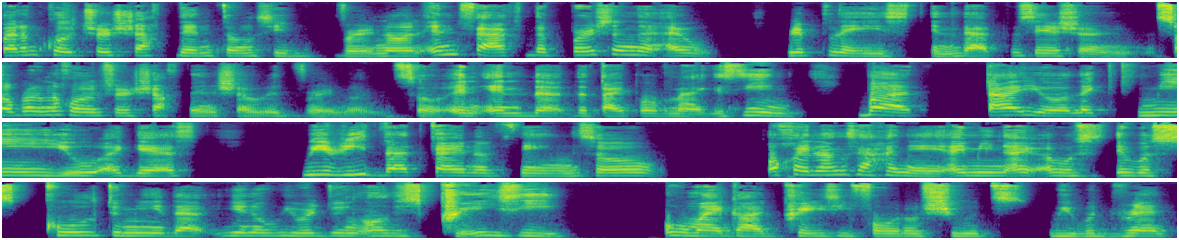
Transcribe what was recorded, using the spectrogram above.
parang culture shock din tong si Vernon. In fact, the person that I replaced in that position, sobrang na-culture shock din siya with Vernon. So, in, in the, the type of magazine. But tayo, like me, you, I guess, we read that kind of thing. So, okay lang sa akin eh. I mean, I, I was, it was cool to me that, you know, we were doing all these crazy, oh my God, crazy photo shoots. We would rent,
